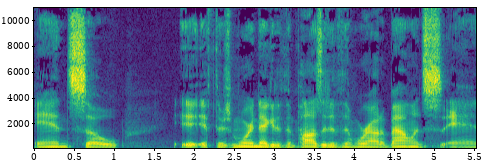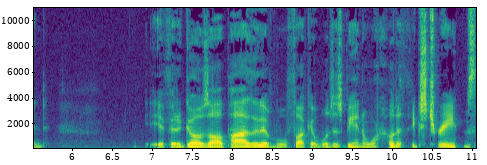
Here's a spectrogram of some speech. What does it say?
and so if there's more negative than positive, then we're out of balance and if it goes all positive, well, fuck it, we'll just be in a world of extremes.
